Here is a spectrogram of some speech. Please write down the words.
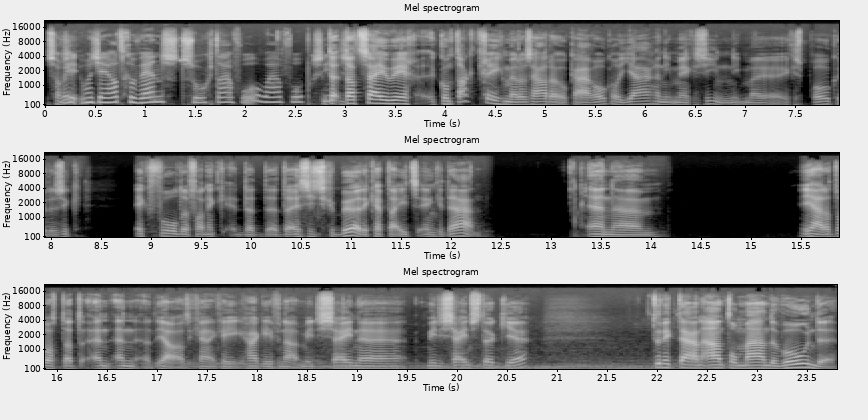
Sorry? Want jij had gewenst, zorg daarvoor, waarvoor precies? Dat, dat zij weer contact kregen met ons, hadden elkaar ook al jaren niet meer gezien, niet meer gesproken. Dus ik, ik voelde van, ik, dat, dat, er is iets gebeurd, ik heb daar iets in gedaan. En um, ja, dat was dat. En, en ja, als ik ga, ga ik even naar het medicijn, uh, medicijnstukje. toen ik daar een aantal maanden woonde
